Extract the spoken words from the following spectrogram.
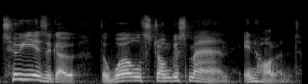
Two years ago, the world's strongest man in Holland.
